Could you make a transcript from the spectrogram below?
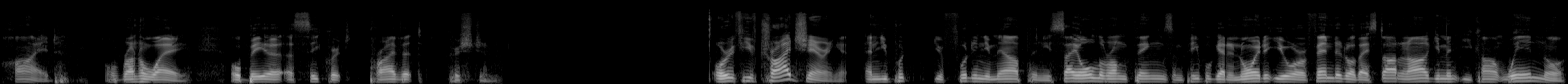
hide or run away or be a, a secret private Christian, or if you've tried sharing it and you put your foot in your mouth and you say all the wrong things and people get annoyed at you or offended or they start an argument you can't win or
